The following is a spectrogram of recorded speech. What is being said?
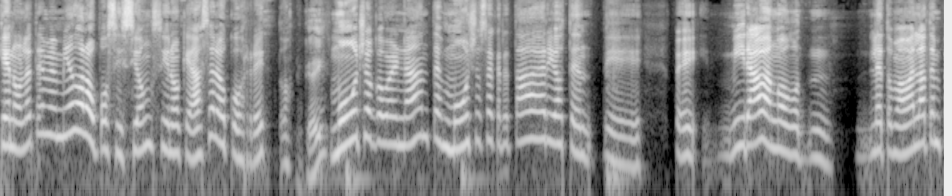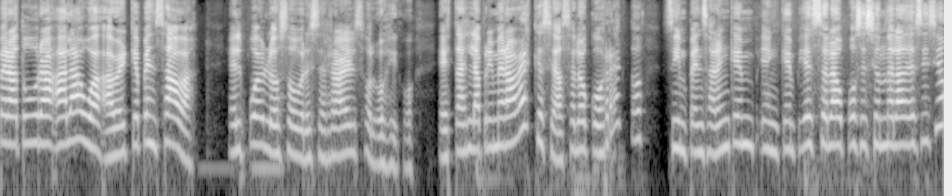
que no le teme miedo a la oposición, sino que hace lo correcto. Muchos gobernantes, muchos secretarios miraban o mm, le tomaban la temperatura al agua a ver qué pensaba el pueblo sobre cerrar el zoológico. Esta es la primera vez que se hace lo correcto sin pensar en que, en que empiece la oposición de la decisión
